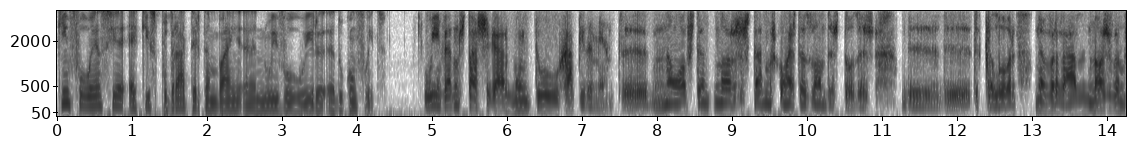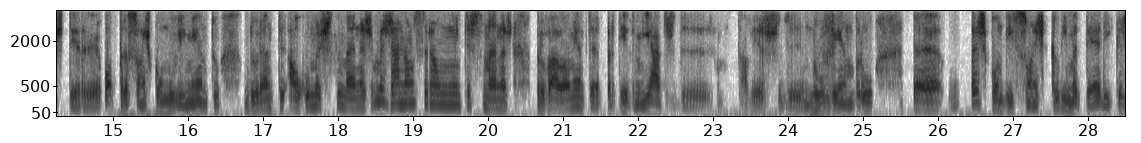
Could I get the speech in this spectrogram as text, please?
Que influência é que isso poderá ter também uh, no evoluir do conflito? O inverno está a chegar muito rapidamente, não obstante nós estarmos com estas ondas todas de, de, de, calor, na verdade nós vamos ter operações com movimento durante algumas semanas, mas já não serão muitas semanas. Provavelmente a partir de meados de talvez de novembro, uh, as condições climatéricas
